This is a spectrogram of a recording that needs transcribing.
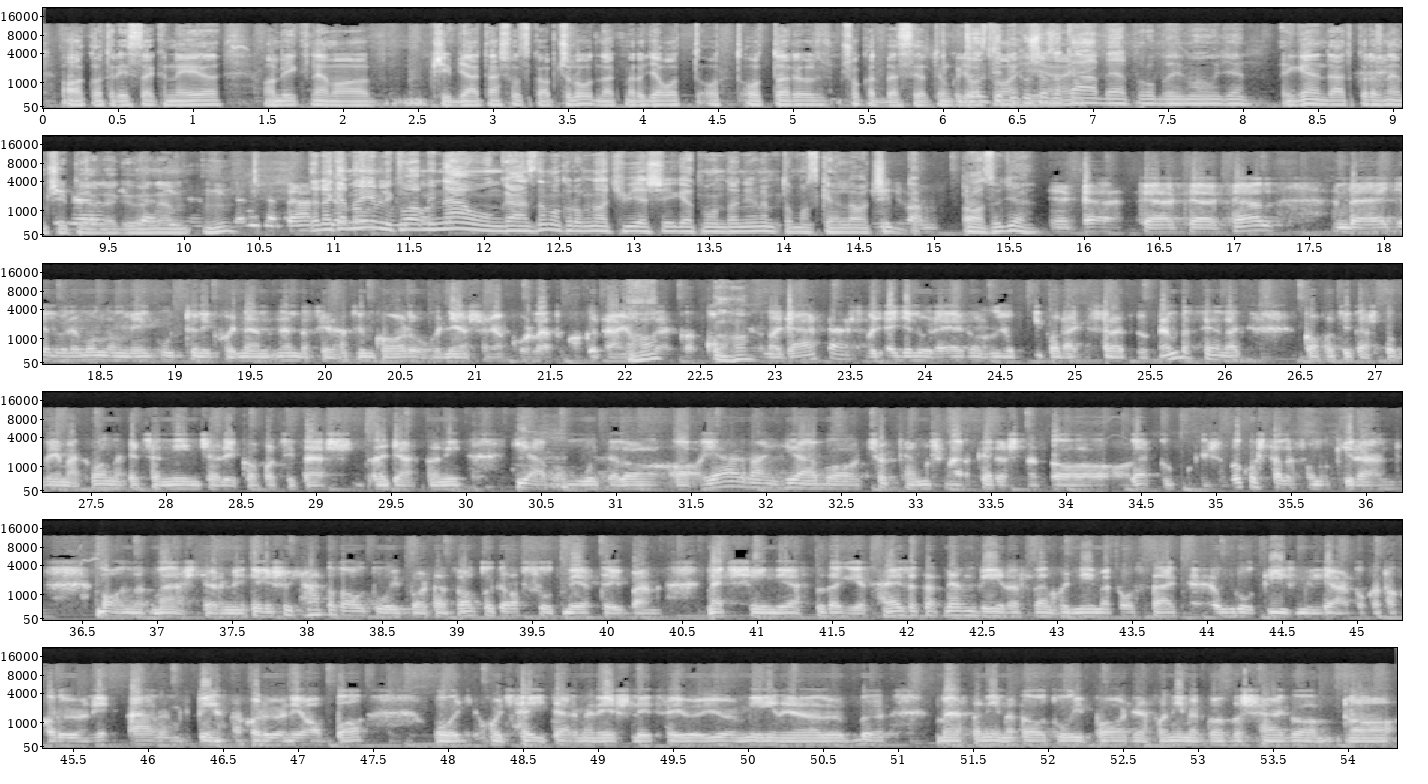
alkatrészeknél, amik nem a csipgyártáshoz kapcsolódnak, mert ugye ott, ott, ott arról sokat beszéltünk, hogy ott tipikus az a kábel probléma, ugye? Igen, de hát akkor az nem csip jellegű, igen, nem. Igen, hm? igen, igen, de, de nekem rémlik valami neongáz, nem akarok nagy hülyeséget mondani, nem tudom, az kell a csip. Az, ugye? Kell, kell, kell, kell, de egyelőre mondom, még úgy tűnik, hogy nem, nem beszélhetünk arról, hogy nyersanyagkorlátok akadályozzák a, a gyártást, vagy egyelőre erről nagyobb iparági szereplők nem beszélnek, kapacitás problémák vannak, egyszerűen nincs elég kapacitás legyártani. Hiába múlt el a, a járvány, hiába csökken most már a kereslet a, a laptopok és az okostelefonok iránt, vannak más termékek, és hogy hát az autóipar, tehát az autóipar abszolút mértékben megsínni ezt az egész helyzetet. Nem véletlen, hogy Németország euró 10 milliárdokat akar ölni, állami pénzt akar ölni abba, hogy, hogy helyi termelés létrejöjjön minél előbb, mert a német autóipar, illetve a német gazdaság a,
